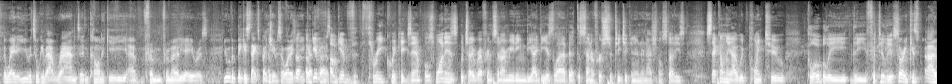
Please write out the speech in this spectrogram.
the way that you were talking about Rand and Carnegie uh, from from earlier eras? You're the biggest expert, Jim. So why don't So you go I'll give first? I'll give three quick examples. One is which I referenced in our meeting, the Ideas Lab at the Center for Strategic and International Studies. Secondly, I would point to globally the fertility. Sorry, because uh,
